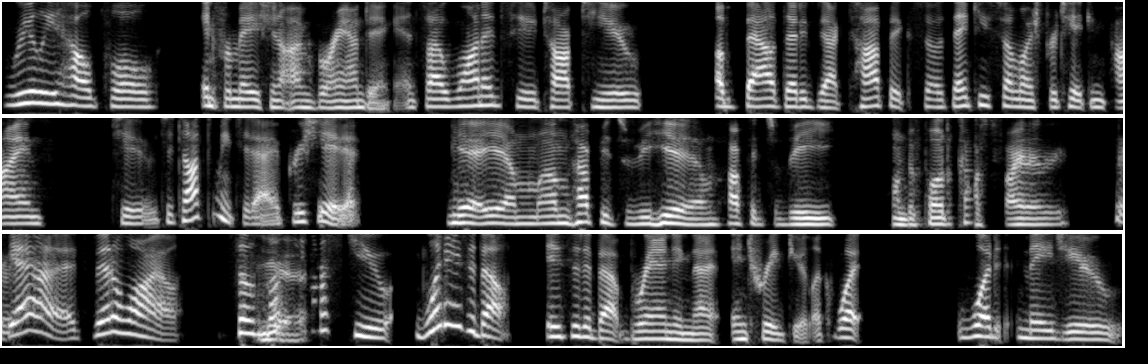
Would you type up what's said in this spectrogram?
really helpful information on branding. And so I wanted to talk to you about that exact topic. So thank you so much for taking time to to talk to me today. I appreciate it. Yeah, yeah, I'm I'm happy to be here. I'm happy to be on the podcast finally. Yeah, it's been a while. So let yeah. me ask you, what is about is it about branding that intrigued you? Like what what made you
